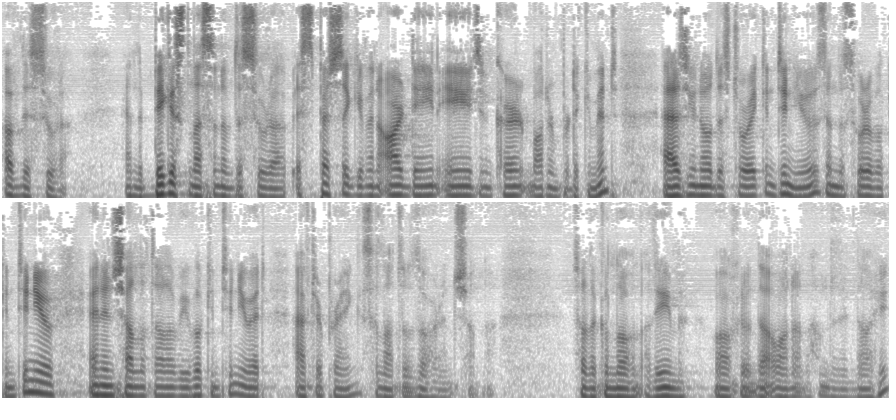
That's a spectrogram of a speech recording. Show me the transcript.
of this surah. And the biggest lesson of the surah, especially given our day and age and current modern predicament. As you know, the story continues, and the surah will continue, and inshallah ta'ala we will continue it after praying Salatul Zuhr, inshallah. Sadaqallahu al-Azim, wa akhiru da'wana alhamdulillahi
